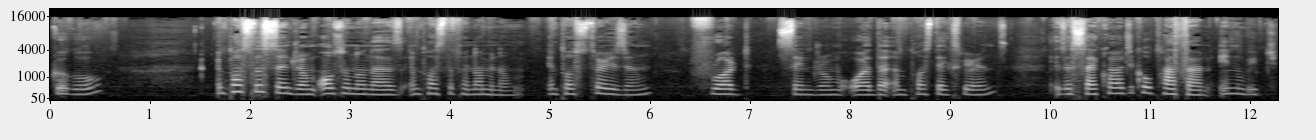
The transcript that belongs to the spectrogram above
Google, imposter syndrome, also known as imposter phenomenon, imposterism, fraud syndrome, or the imposter experience, is a psychological pattern in which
